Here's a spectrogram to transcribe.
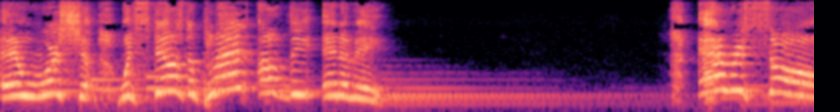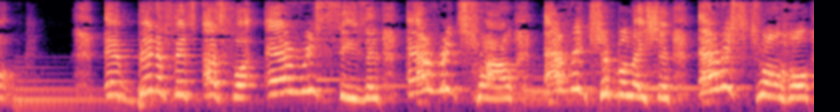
and worship, which steals the plan of the enemy. Every song, it benefits us for every season, every trial, every tribulation, every stronghold,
